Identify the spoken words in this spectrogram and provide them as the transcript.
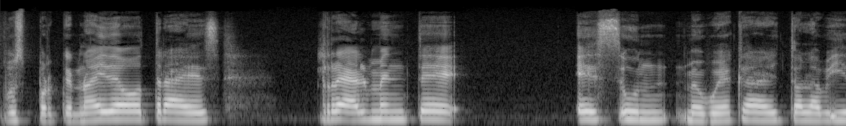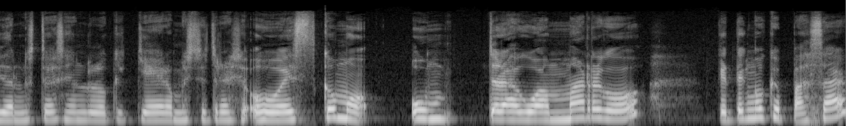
pues porque no hay de otra, es realmente es un, me voy a quedar ahí toda la vida, no estoy haciendo lo que quiero, me estoy o es como un trago amargo que tengo que pasar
